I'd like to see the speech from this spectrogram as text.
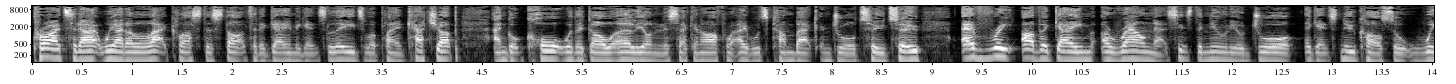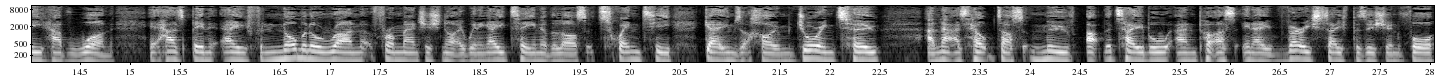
Prior to that, we had a lackluster start to the game against Leeds and were playing catch up and got caught with a goal early on in the second half and were able to come back and draw 2 2. Every other game around that, since the nil nil draw against Newcastle, we have won. It has been a phenomenal run from Manchester United, winning 18 of the last 20 games at home, drawing two and that has helped us move up the table and put us in a very safe position for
